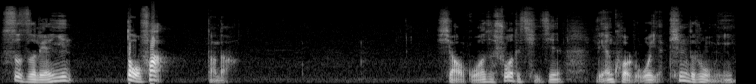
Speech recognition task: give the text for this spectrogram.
四字联音、斗发等等。小国子说得起劲，连阔如也听得入迷。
